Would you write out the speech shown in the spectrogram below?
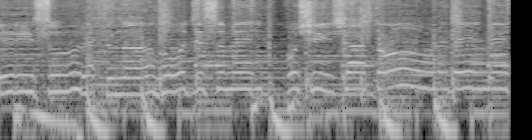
तेरी सूरत ना हो जिसमें वो शीशा तो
